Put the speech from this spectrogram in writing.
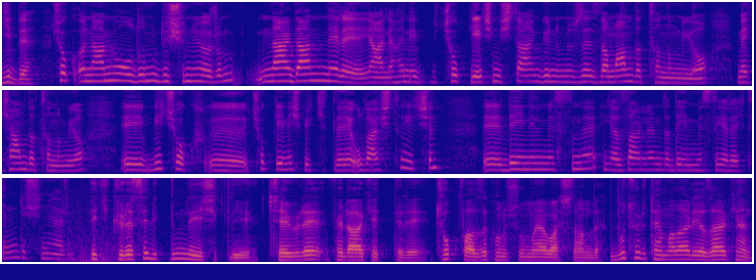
gibi. Çok önemli olduğunu düşünüyorum. Nereden nereye yani hani çok geçmişten günümüze zaman da tanımıyor, mekan da tanımıyor. Ee, Birçok e, çok geniş bir kitleye ulaştığı için e, değinilmesini, yazarların da değinmesi gerektiğini düşünüyorum. Peki küresel iklim değişikliği, çevre felaketleri çok fazla konuşulmaya başlandı. Bu tür temalar yazarken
